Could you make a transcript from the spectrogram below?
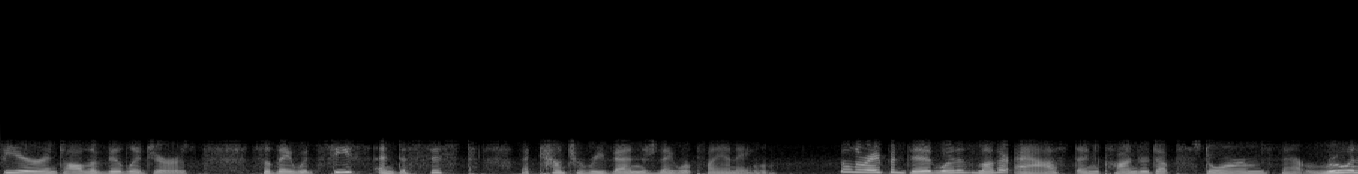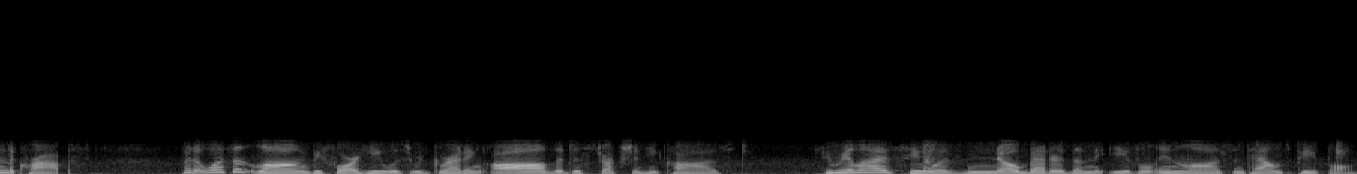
fear into all the villagers so they would cease and desist the counter revenge they were planning. Milarepa did what his mother asked and conjured up storms that ruined the crops. But it wasn't long before he was regretting all the destruction he caused. He realized he was no better than the evil in-laws and townspeople.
